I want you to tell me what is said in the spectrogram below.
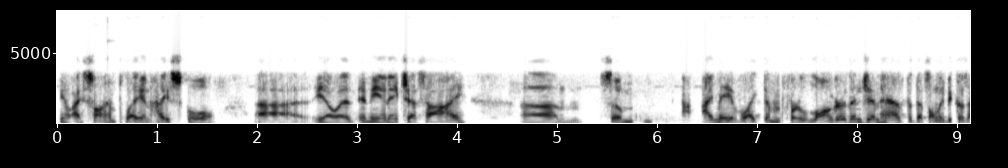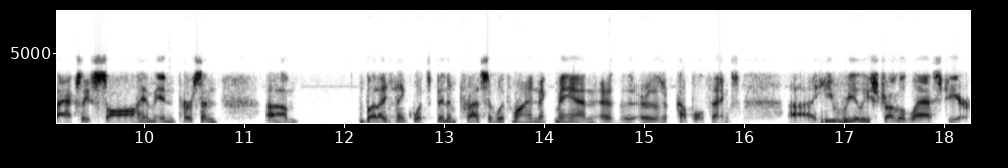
you know I saw him play in high school uh, you know, in the NHSI. Um, so I may have liked him for longer than Jim has, but that's only because I actually saw him in person. Um, but I think what's been impressive with Ryan McMahon is, is a couple of things. Uh, he really struggled last year,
